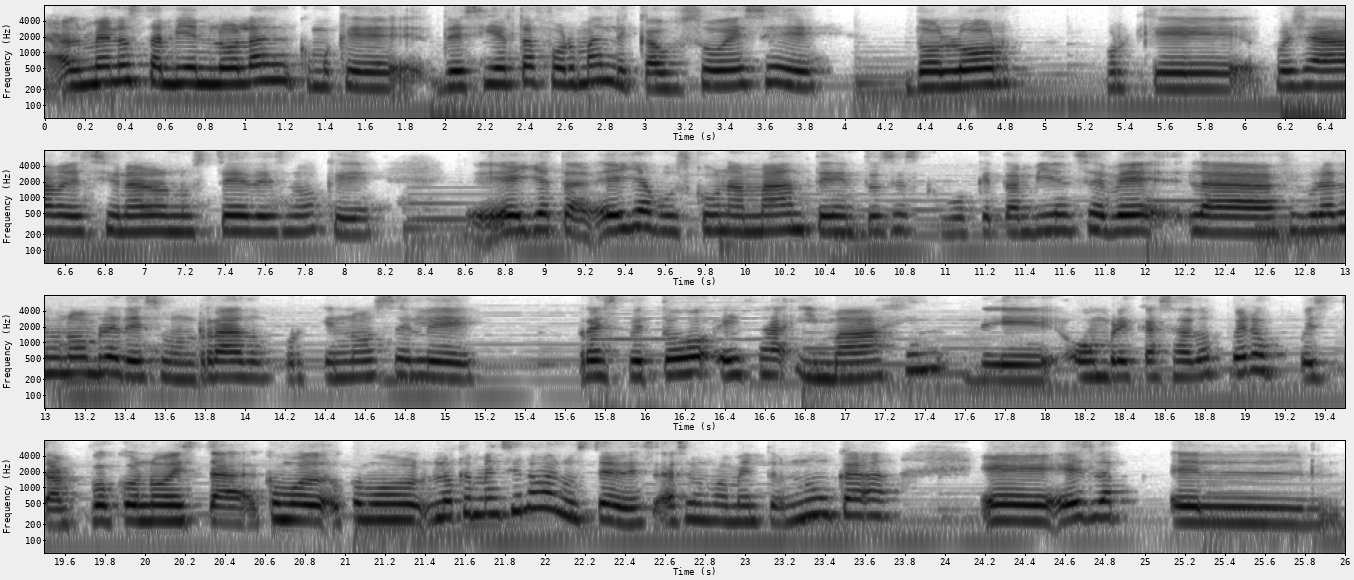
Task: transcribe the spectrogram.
al menos también Lola como que de cierta forma le causó ese dolor, porque pues ya mencionaron ustedes, ¿no? Que ella, ella buscó un amante, entonces como que también se ve la figura de un hombre deshonrado, porque no se le respetó esa imagen de hombre casado, pero pues tampoco no está, como, como lo que mencionaban ustedes hace un momento, nunca eh, es la, el,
